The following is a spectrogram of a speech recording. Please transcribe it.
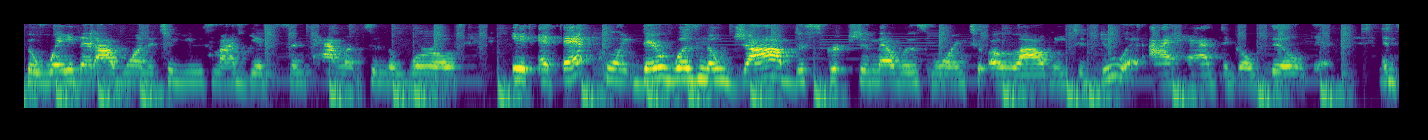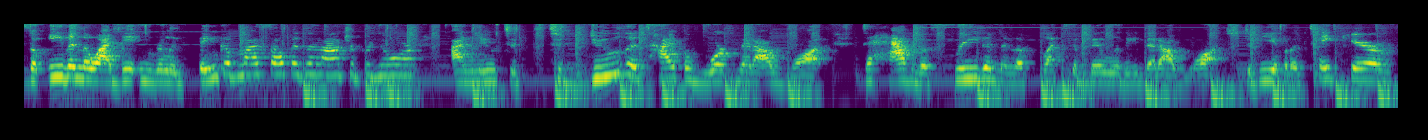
the way that I wanted to use my gifts and talents in the world. It at that point there was no job description that was going to allow me to do it. I had to go build it. And so even though I didn't really think of myself as an entrepreneur, I knew to to do the type of work that I want, to have the freedom and the flexibility that I want, to be able to take care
